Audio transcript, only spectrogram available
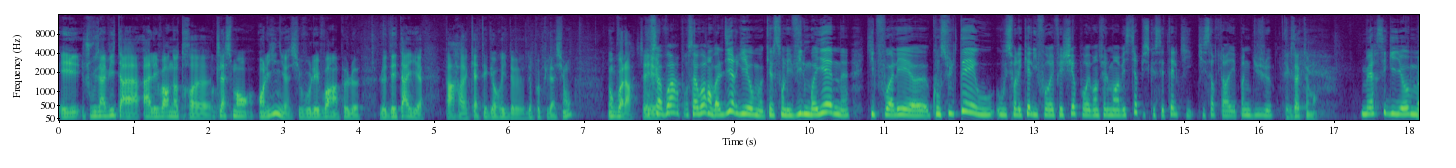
Et je vous invite à, aller voir notre euh, classement en ligne, si vous voulez voir un peu le, détail par euh, catégorie de, population. Donc voilà. Pour savoir, pour savoir, on va le dire, Guillaume, quelles sont les villes moyennes qu'il faut aller euh, consulter ou, sur lesquelles il faut réfléchir pour éventuellement investir, puisque c'est elles qui, qui sortent leur épingle du jeu. Exactement. Merci Guillaume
